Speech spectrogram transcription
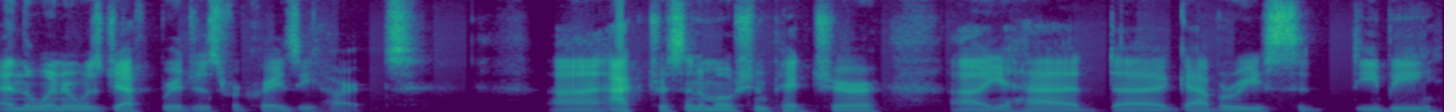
and the winner was Jeff Bridges for Crazy Heart. Uh, actress in a motion picture. Uh, you had uh, Gabourey Sidibe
